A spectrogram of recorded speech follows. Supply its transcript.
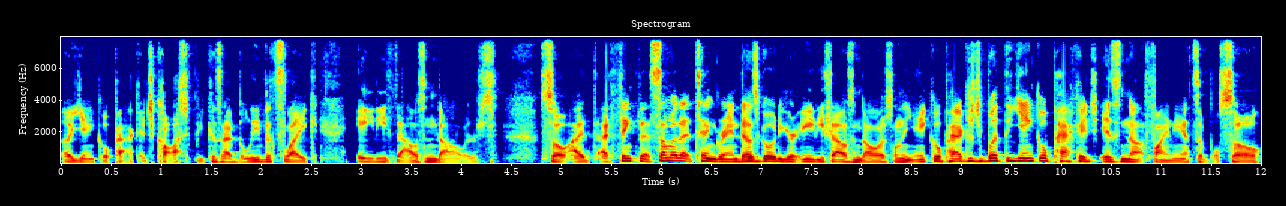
a Yenko package costs because I believe it's like eighty thousand dollars. So I I think that some of that ten grand does go to your eighty thousand dollars on the Yenko package, but the Yenko package is not financeable. So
